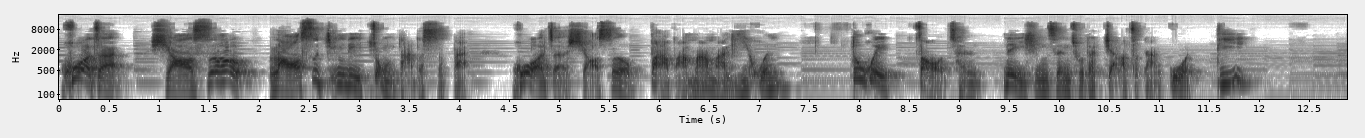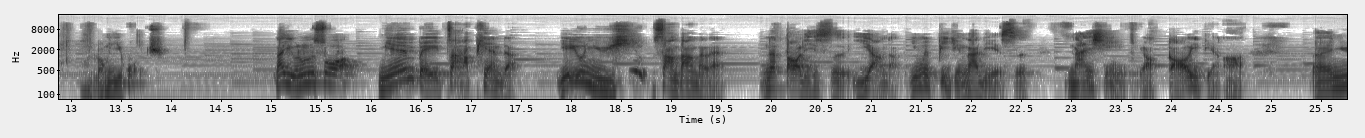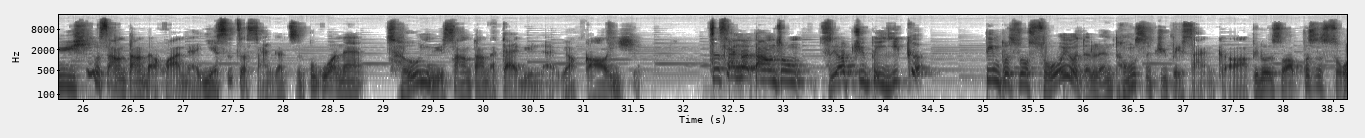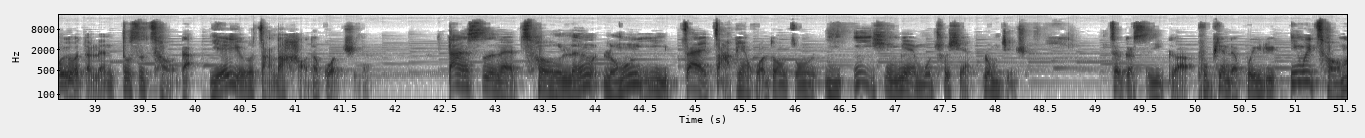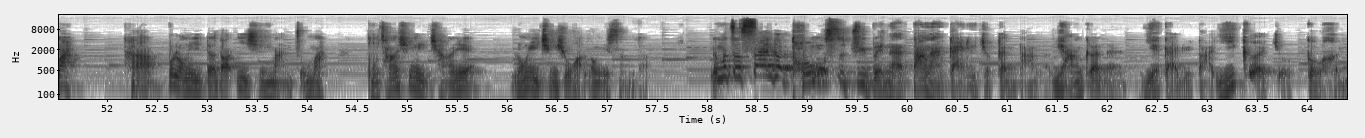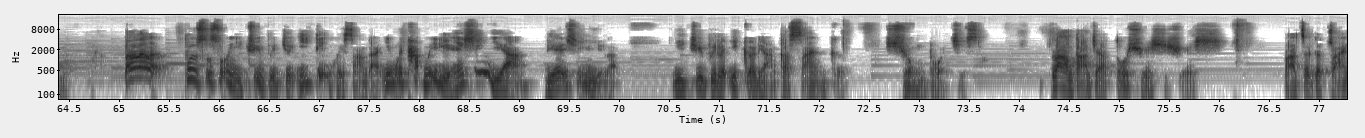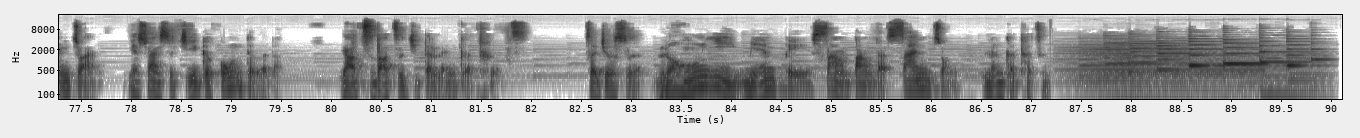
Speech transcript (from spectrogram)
或者小时候老是经历重大的失败，或者小时候爸爸妈妈离婚。都会造成内心深处的价值感过低，容易过去。那有人说缅北诈骗的也有女性上当的人，那道理是一样的，因为毕竟那里也是男性要高一点啊。呃，女性上当的话呢，也是这三个，只不过呢，丑女上当的概率呢要高一些。这三个当中，只要具备一个。并不是说所有的人同时具备三个啊，比如说不是所有的人都是丑的，也有长得好的过去的。但是呢，丑人容易在诈骗活动中以异性面目出现，弄进去，这个是一个普遍的规律。因为丑嘛，他不容易得到异性满足嘛，补偿心理强烈，容易情绪化，容易上当。那么这三个同时具备呢，当然概率就更大了。两个呢也概率大，一个就够合理。当然不是说你具备就一定会上当，因为他没联系你啊，联系你了，你具备了一个、两个、三个，凶多吉少，让大家多学习学习，把这个转一转，也算是积个功德的。要知道自己的人格特质，这就是容易缅北上当的三种人格特征。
